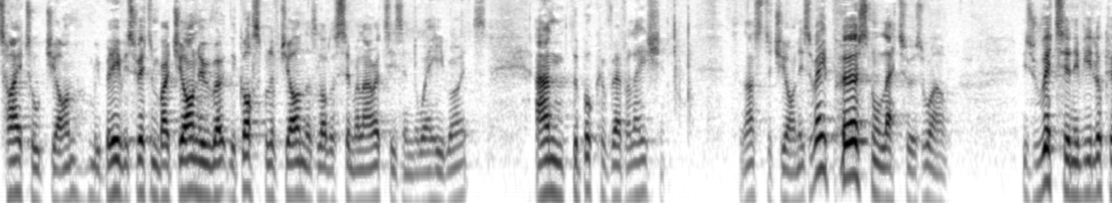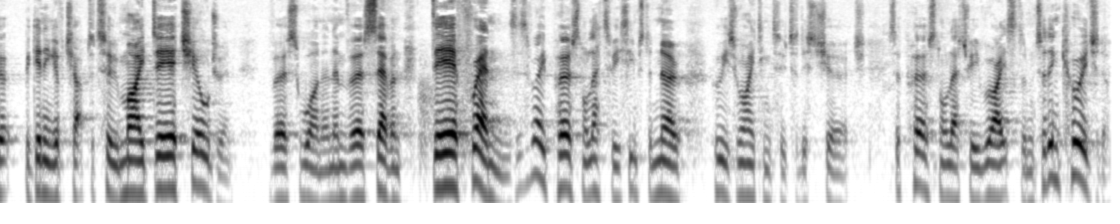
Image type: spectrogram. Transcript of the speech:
titled John. We believe it's written by John, who wrote the Gospel of John. There's a lot of similarities in the way he writes. And the book of Revelation. So that's to John. It's a very personal letter as well. It's written, if you look at beginning of chapter 2, My dear children, verse 1, and then verse 7, Dear friends. It's a very personal letter. He seems to know who he's writing to, to this church. It's a personal letter he writes to them to encourage them.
